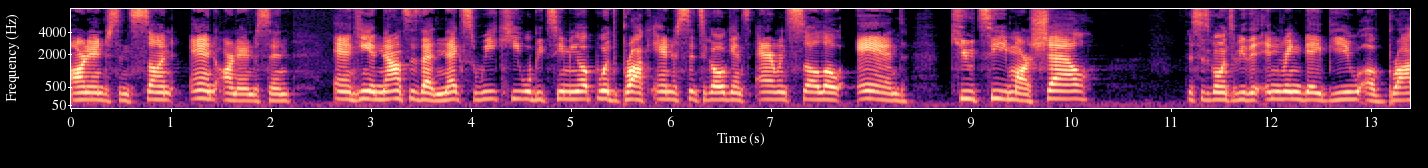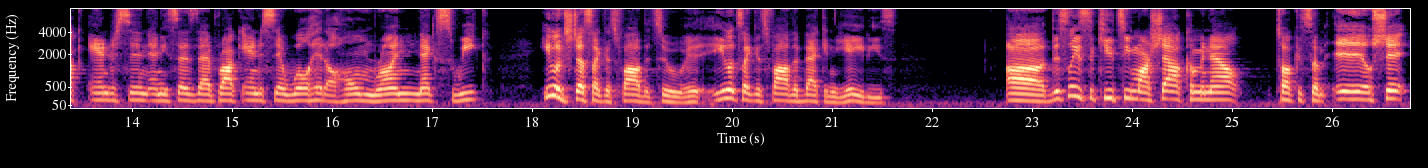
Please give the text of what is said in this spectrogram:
Arn Anderson's son, and Arn Anderson. And he announces that next week he will be teaming up with Brock Anderson to go against Aaron Solo and QT Marshall. This is going to be the in ring debut of Brock Anderson, and he says that Brock Anderson will hit a home run next week. He looks just like his father, too. He looks like his father back in the 80s. Uh, this leads to QT Marshall coming out, talking some ill shit.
